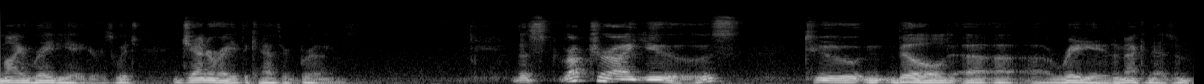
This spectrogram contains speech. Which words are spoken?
my radiators, which generate the cathodic brilliance. The structure I use to build a, a, a radiator, the mechanism,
